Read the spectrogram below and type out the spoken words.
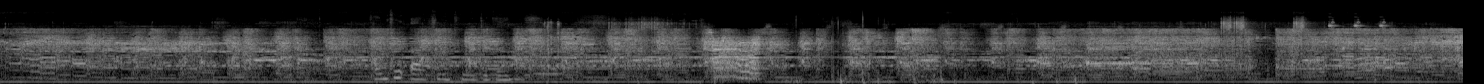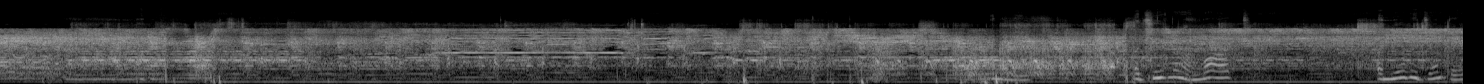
Uh, horrible. Actually kill the games? Achievement unlocked. A newbie jumper.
